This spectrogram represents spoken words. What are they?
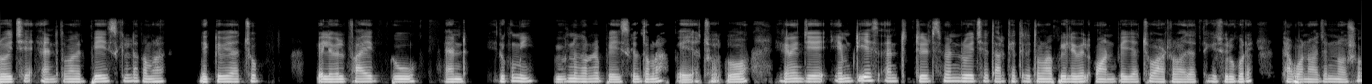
রয়েছে অ্যান্ড তোমাদের পে স্কেলটা তোমরা দেখতে পেয়ে যাচ্ছ। লেভেল ফাইভ টু অ্যান্ড এরকমই বিভিন্ন ধরনের পে স্কেল তোমরা পেয়ে যাচ্ছ। তো এখানে যে এমটিএস অ্যান্ড ট্রেডসম্যান রয়েছে, তার ক্ষেত্রে তোমরা পে লেভেল ওয়ান পেয়ে যাচ্ছ, আঠারো হাজার থেকে শুরু করে ছাপান্ন হাজার নশো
